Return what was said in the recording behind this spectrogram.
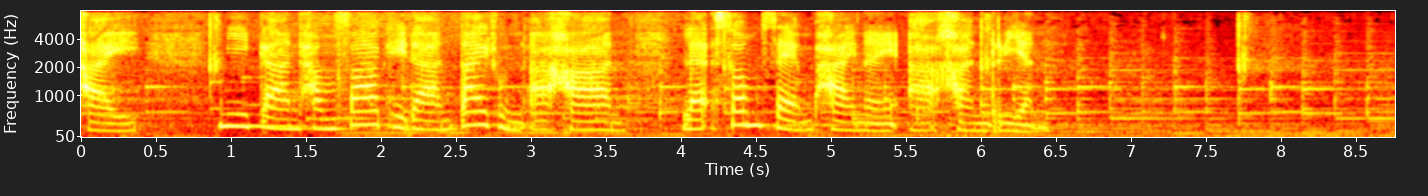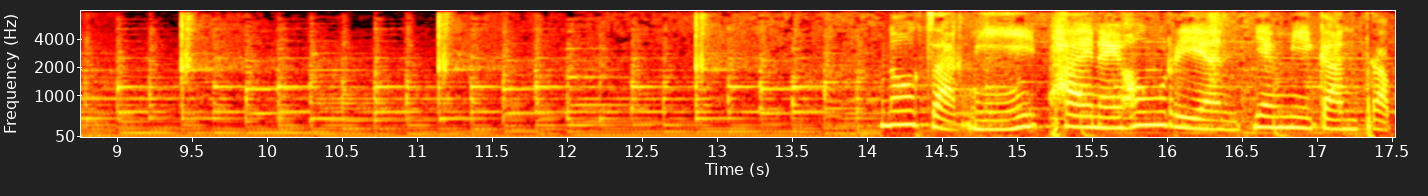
ภัย มีการทำฝ้าเพดานใต้ถุนอาคาร และซ่อมแซมภายในอาคารเรียน นอกจากนี้ภายในห้องเรียนยังมีการปรับ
